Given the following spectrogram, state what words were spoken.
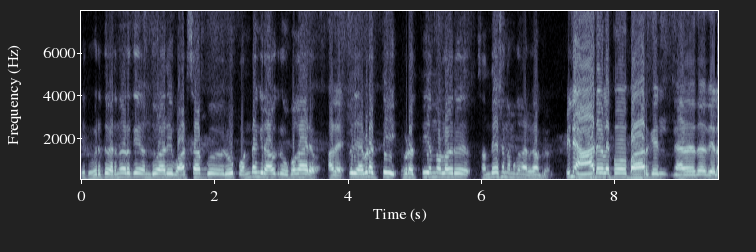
ഈ ദൂരത്ത് വരുന്നവർക്ക് എന്തുവാ വാട്സാപ്പ് ഗ്രൂപ്പ് ഉണ്ടെങ്കിൽ അവർക്ക് ഉപകാരം അതെ. ഇത് എവിടെ എത്തി ഇവിടെ എത്തി എന്നുള്ള ഒരു സന്ദേശം നമുക്ക് നൽകാൻ പറ്റും പിന്നെ ആടുകൾ ഇപ്പോ ബാർഗിൻ അതായത് വില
